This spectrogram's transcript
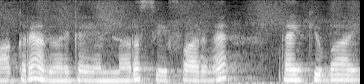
பார்க்குறேன். அது வரைக்கும் எல்லோரும் சேஃபாக இருங்க. தேங்க்யூ பாய்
